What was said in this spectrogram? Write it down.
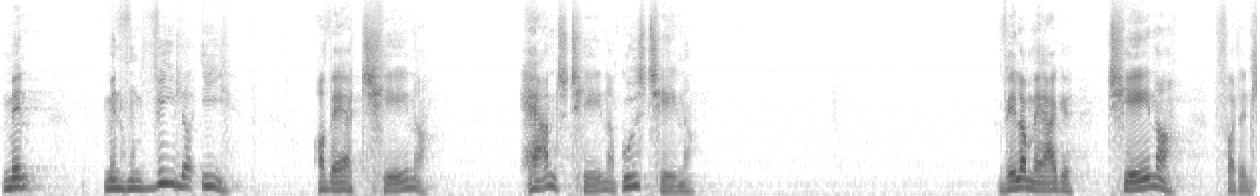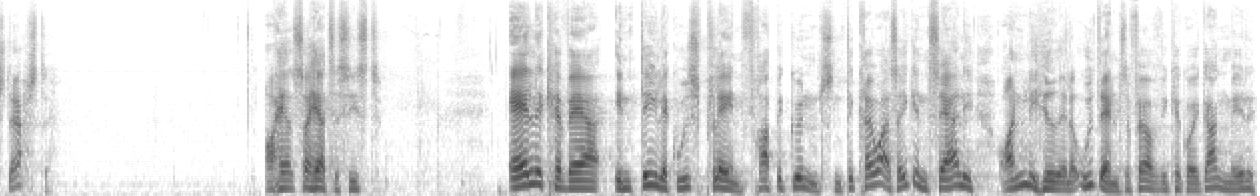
Men, men hun hviler i at være tjener. Herrens tjener, Guds tjener. Vel at mærke tjener for den største. Og her, så her til sidst. Alle kan være en del af Guds plan fra begyndelsen. Det kræver altså ikke en særlig åndelighed eller uddannelse, før vi kan gå i gang med det.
